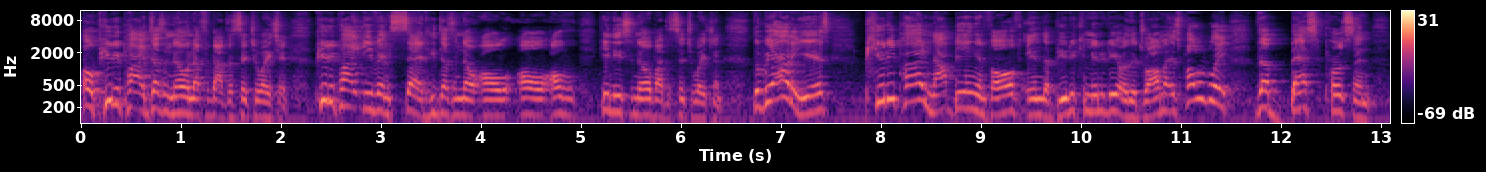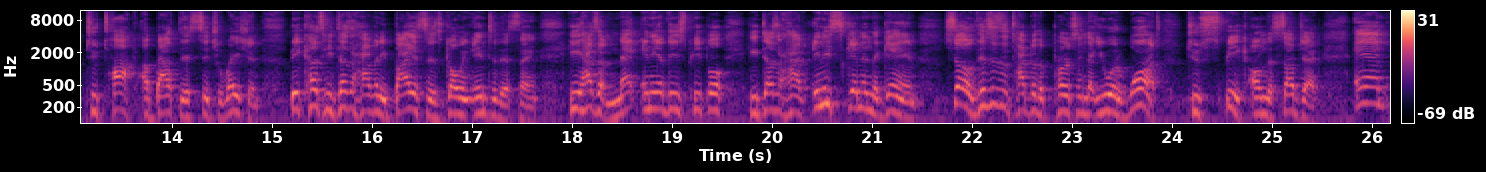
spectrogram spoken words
oh, PewDiePie doesn't know enough about the situation. PewDiePie even said he doesn't know all, all, all he needs to know about the situation. The reality is, PewDiePie not being involved in the beauty community or the drama is probably the best person to talk about this situation because he doesn't have any biases going into this thing. He hasn't met any of these people. He doesn't have any skin in the game. So this is the type of the person that you would want to speak on the subject. And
